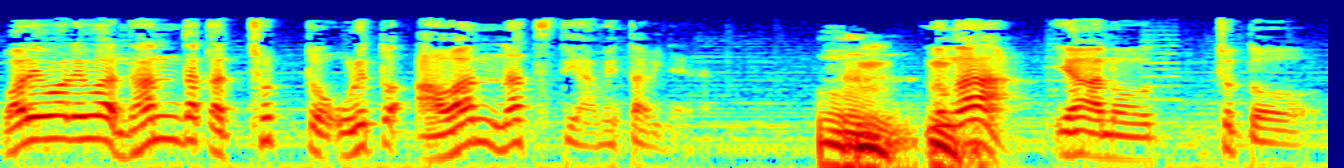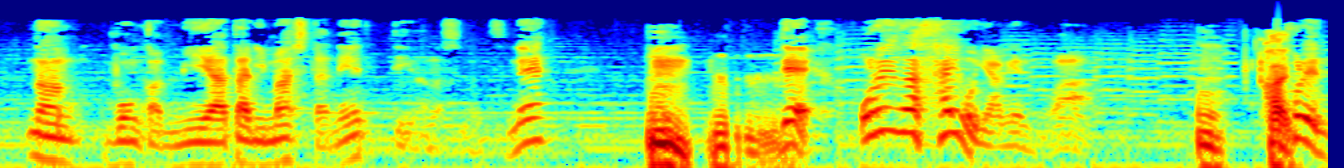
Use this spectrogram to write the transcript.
我々はなんだかちょっと俺と合わんなっつってやめたみたいう。うんのが、いや、あの、ちょっと何本か見当たりましたねっていう話なんですね。うん。うんで、俺が最後にあげるのは、はいこ。れ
